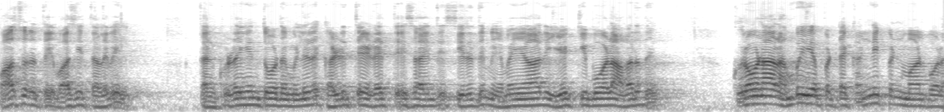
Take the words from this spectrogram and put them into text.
பாசுரத்தை வாசித்தளவில் தன் குழையின் தோடும் இளிர கழுத்தை இடத்தை சாய்ந்து சிறிதும் எமையாது இயக்கி போல அமர்ந்து குரோனால் அம்பெய்யப்பட்ட கன்னிப்பெண் மான் போல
